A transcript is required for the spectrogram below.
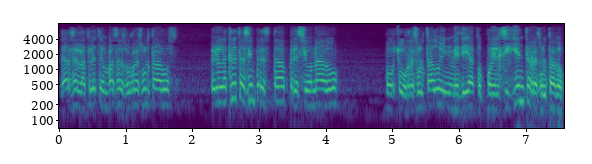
darse al atleta en base a sus resultados, pero el atleta siempre está presionado por su resultado inmediato, por el siguiente resultado.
